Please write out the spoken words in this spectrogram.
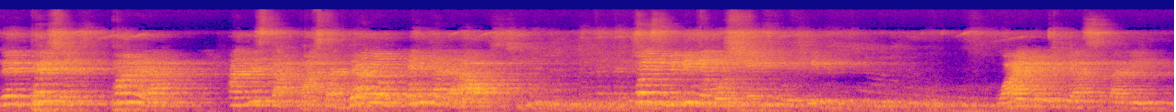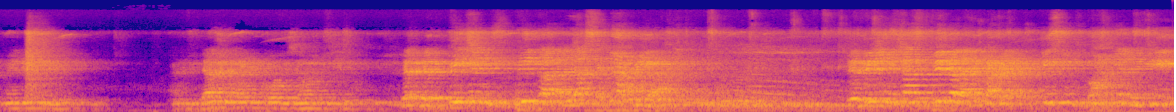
then Patience, Pamela, and Mr. Pastor Daniel enter the house. So it's to negotiating with him. Why don't you just study medicine? And if he doesn't know God is not with you. The, the vision is bigger than just a career. The vision is just bigger than a career. It's bargain with him.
